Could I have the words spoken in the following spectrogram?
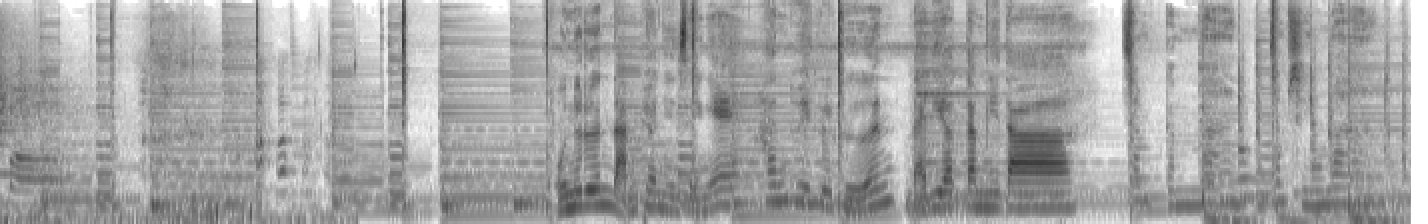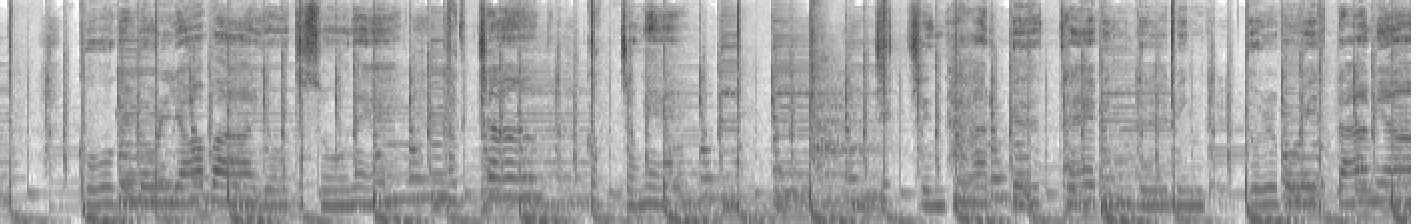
오늘은 남편 인생에 한 획을 그은 날이었답니다. 잠깐만 잠시만 고개를 돌려봐요 두 손에 가득 찬 걱정에 지친 하루 돌고 있다면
